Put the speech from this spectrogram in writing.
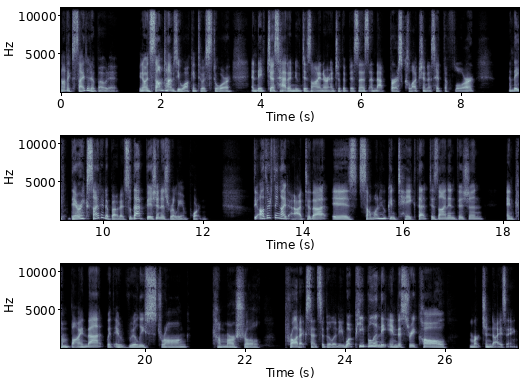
not excited about it you know and sometimes you walk into a store and they've just had a new designer enter the business and that first collection has hit the floor and they they're excited about it so that vision is really important the other thing i'd add to that is someone who can take that design and vision and combine that with a really strong commercial product sensibility, what people in the industry call merchandising.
